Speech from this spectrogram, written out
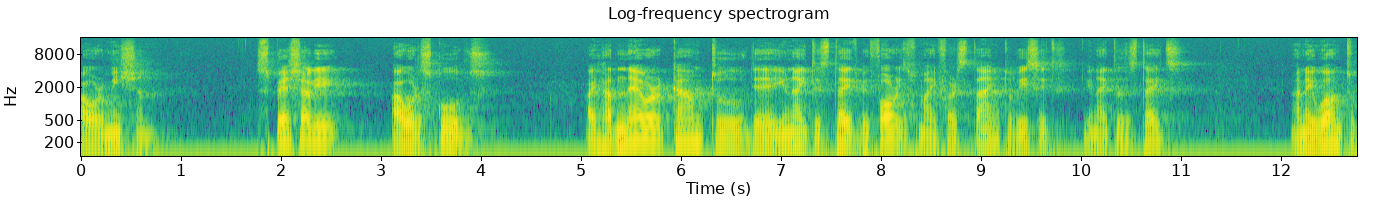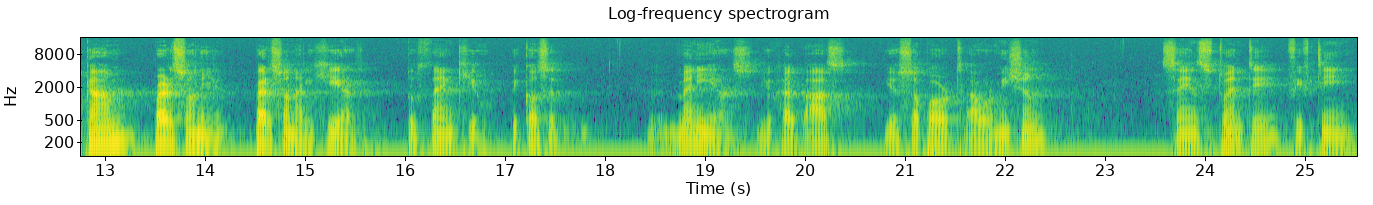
our mission, especially our schools. I had never come to the United States before. It's my first time to visit United States, and I want to come personally, personally here to thank you because many years you help us, you support our mission since 2015.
